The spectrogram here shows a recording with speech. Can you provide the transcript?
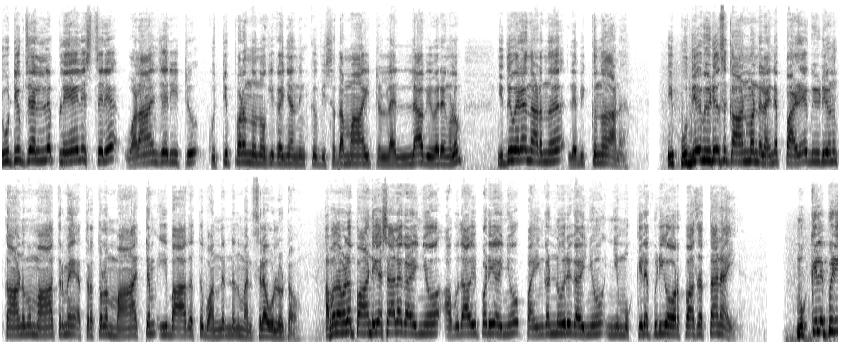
യൂട്യൂബ് ചാനലിൽ പ്ലേലിസ്റ്റിൽ വളാഞ്ചേരി ടു കുറ്റിപ്പുറം എന്ന് നോക്കിക്കഴിഞ്ഞാൽ നിങ്ങൾക്ക് വിശദമായിട്ടുള്ള എല്ലാ വിവരങ്ങളും ഇതുവരെ നടന്നത് ലഭിക്കുന്നതാണ്. ഈ പുതിയ വീഡിയോസ് കാണുമ്പോണ്ടല്ലോ അതിന്റെ പഴയ വീഡിയോയും കാണുമ്പോൾ മാത്രമേ എത്രത്തോളം മാറ്റം ഈ ഭാഗത്ത് വന്നിട്ടുണ്ടെന്ന് മനസ്സിലാവുള്ളൂ കേട്ടോ. അപ്പോൾ നമ്മൾ പാണ്ഡികശാല കഴിഞ്ഞു അബുദാബിപ്പടി കഴിഞ്ഞു പൈങ്കണ്ണൂർ കഴിഞ്ഞു ഇനി മുക്കിലപ്പിടി ഓർപ്പാസ് എത്താനായി. മുക്കിലപ്പിടി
